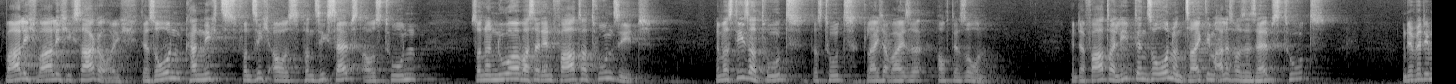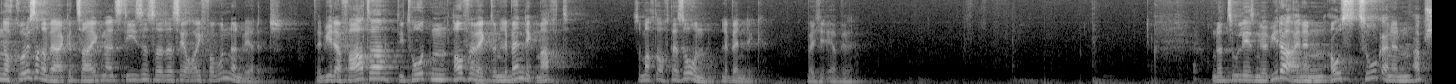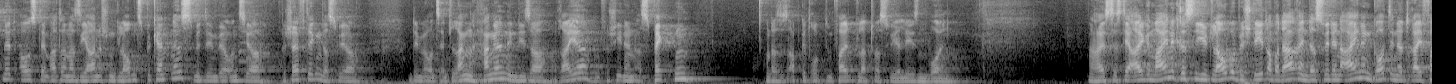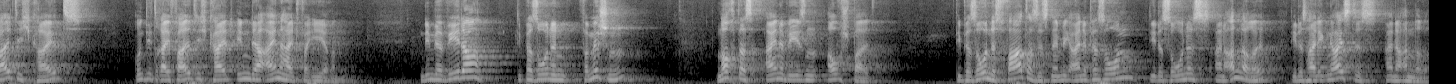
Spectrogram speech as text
Wahrlich, wahrlich, ich sage euch, der Sohn kann nichts von sich aus, von sich selbst aus tun, sondern nur, was er den Vater tun sieht. Denn was dieser tut, das tut gleicherweise auch der Sohn. Denn der Vater liebt den Sohn und zeigt ihm alles, was er selbst tut. Und er wird ihm noch größere Werke zeigen als diese, sodass ihr euch verwundern werdet. Denn wie der Vater die Toten auferweckt und lebendig macht, so macht auch der Sohn lebendig, welche er will. Und dazu lesen wir wieder einen Auszug, einen Abschnitt aus dem athanasianischen Glaubensbekenntnis, mit dem wir uns ja beschäftigen, dass wir, mit dem wir uns entlang hangeln in dieser Reihe in verschiedenen Aspekten. Und das ist abgedruckt im Faltblatt, was wir lesen wollen. Da heißt es, der allgemeine christliche Glaube besteht aber darin, dass wir den einen Gott in der Dreifaltigkeit und die Dreifaltigkeit in der Einheit verehren, indem wir weder die Personen vermischen, noch das eine Wesen aufspalten. Die Person des Vaters ist nämlich eine Person, die des Sohnes eine andere, die des Heiligen Geistes eine andere.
